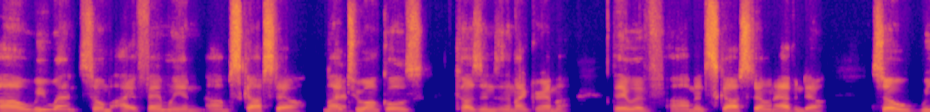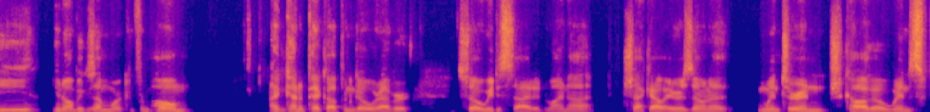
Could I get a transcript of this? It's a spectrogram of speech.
Uh, we went. So I have family in um, Scottsdale. My Okay. two uncles, cousins, and then my grandma. They live um, in Scottsdale and Avondale. So we, you know, because I'm working from home, I can kind of pick up and go wherever. So we decided, why not check out Arizona? Winter in Chicago, winds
